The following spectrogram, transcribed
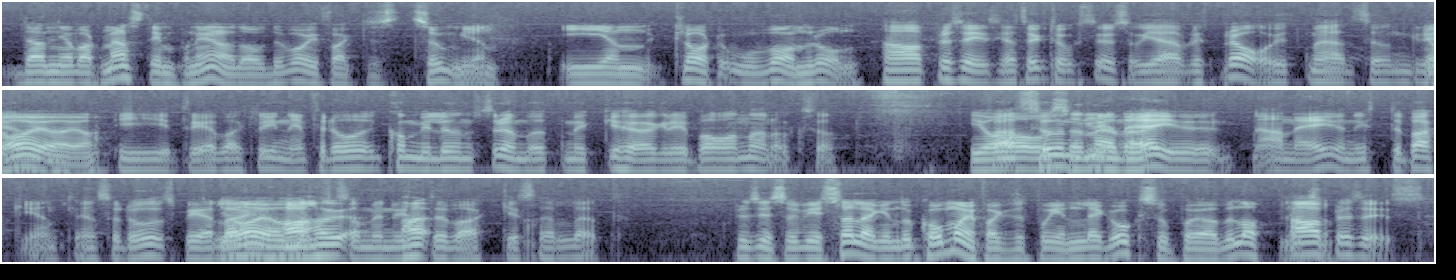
den jag varit mest imponerad av det var ju faktiskt Sundgren. I en klart ovan roll. Ja precis, jag tyckte också det såg jävligt bra ut med Sundgren Ja, ja, ja. i trebacklinjen. För då kom ju Lundström upp mycket högre i banan också. Ja, Fast Sundgren är ju, han är ju en ytterback egentligen. Så då spelar Ja, han ja, han- som en ytterback istället. Precis, och i vissa lägen då kommer han ju faktiskt på inlägg också på överlapp. Liksom. Ja precis.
